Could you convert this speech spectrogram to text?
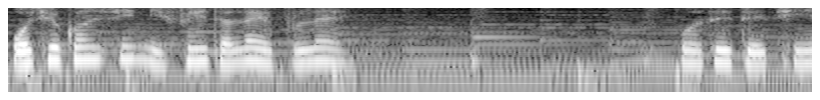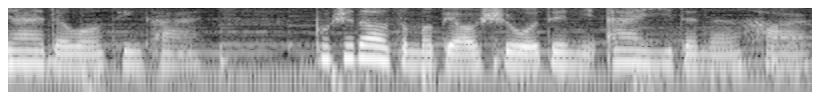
我却关心你飞得累不累。我最最亲爱的王俊凯，不知道怎么表示我对你爱意的男孩，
